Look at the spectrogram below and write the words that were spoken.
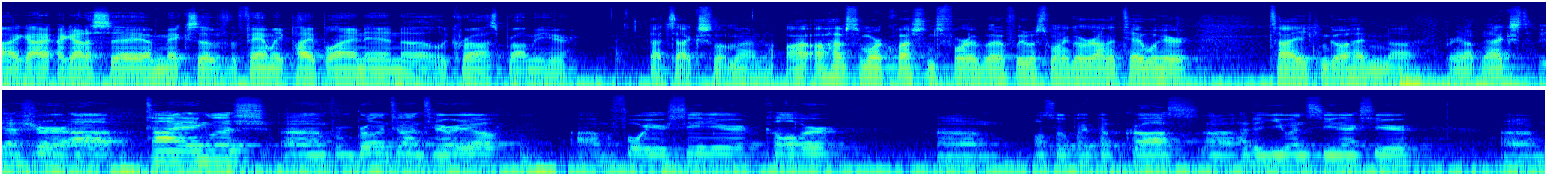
I, got, I gotta say, a mix of the family pipeline and uh, lacrosse brought me here. That's excellent, man. I- I'll have some more questions for you, but if we just want to go around the table here, Ty, you can go ahead and uh, bring it up next. Yeah, sure. Uh, Ty English um, from Burlington, Ontario. I'm a four-year senior, Culver. Um, also play pep cross. Uh, headed UNC next year. Um,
